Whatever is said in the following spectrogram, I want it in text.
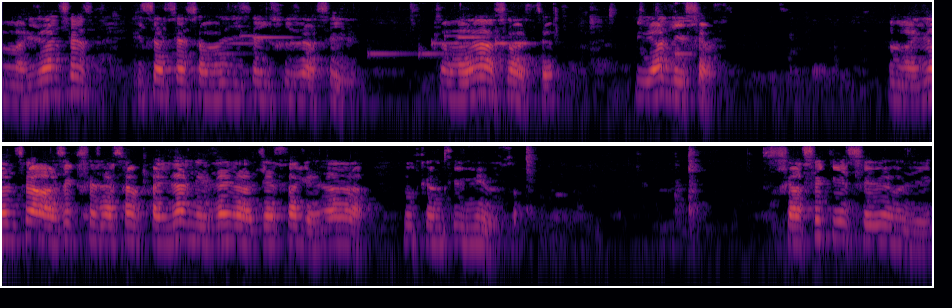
महिलांच्या हिताच्या संबंधीचा इश्यू जर असेल तर मला असं वाटतं की या देशात महिलांचा आरक्षणाचा पहिला निर्णय राज्याचा घेणारा मुख्यमंत्री मी होतो. शासकीय सेवेमध्ये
